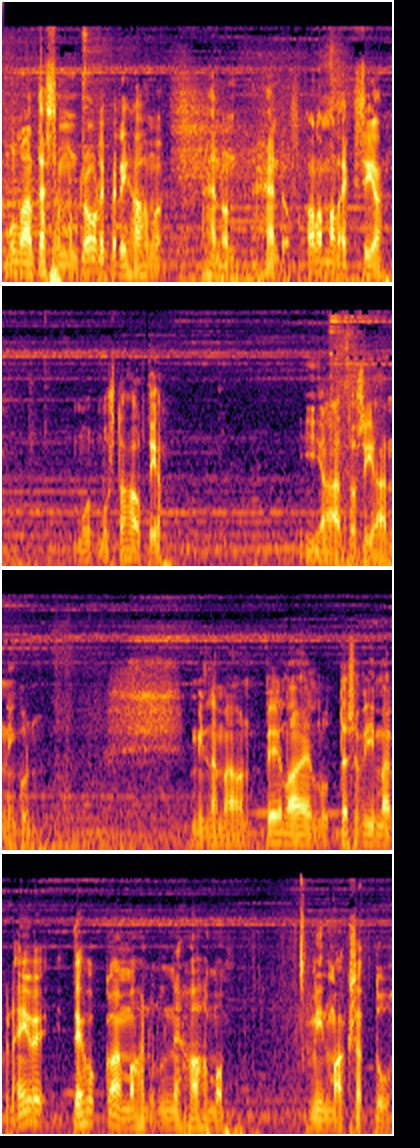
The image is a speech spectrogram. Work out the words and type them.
Mulla on tässä mun roolipelihahmo. Hän on Hand of Almalexia, mu mustahaltija. Ja tosiaan niin kun, millä mä oon pelaillut tässä viime aikoina. Ei ole tehokkain mahdollinen hahmo, min maksattu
